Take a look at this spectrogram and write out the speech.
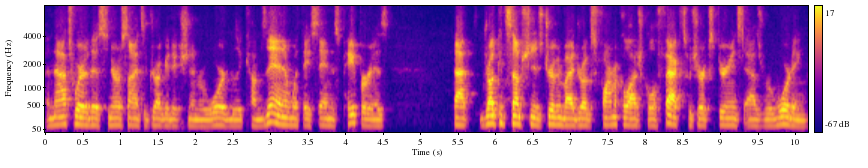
And that's where this neuroscience of drug addiction and reward really comes in. And what they say in this paper is that drug consumption is driven by a drug's pharmacological effects, which are experienced as rewarding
